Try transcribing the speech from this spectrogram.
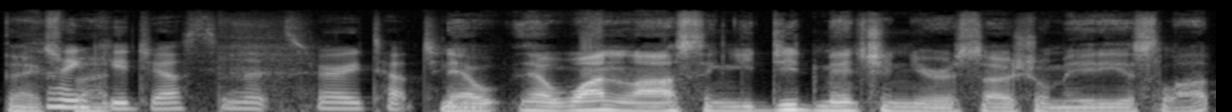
Thanks, Thank mate. you, Justin. That's very touching. Now, now, one last thing. You did mention you're a social media slut.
